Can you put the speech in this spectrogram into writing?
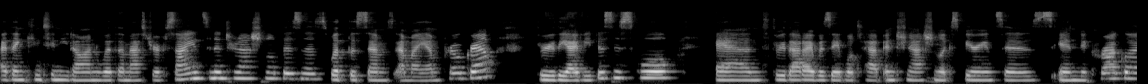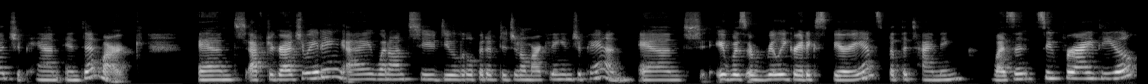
I then continued on with a Master of Science in International Business with the CEMS MIM program through the Ivey Business School. And through that, I was able to have international experiences in Nicaragua, Japan, and Denmark. And after graduating, I went on to do a little bit of digital marketing in Japan. And it was a really great experience, but the timing wasn't super ideal.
